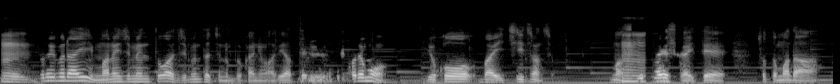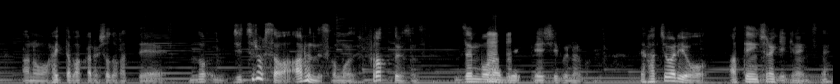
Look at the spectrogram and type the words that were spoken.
うん。それぐらいマネジメントは自分たちの部下に割り当てる。これも横ばい一律なんですよ。まあ、うんスーパーエースがいて、ちょっとまだあの入ったばっかりの人とかっての、実力差はあるんですけども、フラットにするんですね。全部同じ ACV ので、8割を attain しなきゃいけないんですね。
